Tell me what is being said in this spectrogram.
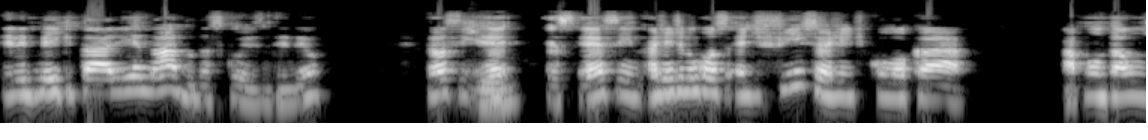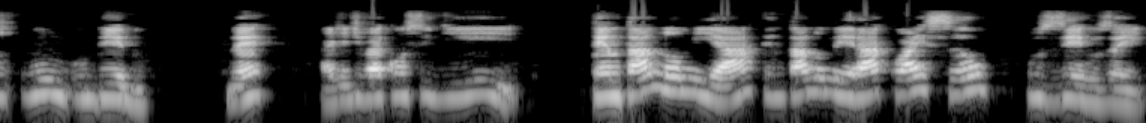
ele meio que tá alienado das coisas, entendeu? Então, assim, é, é, é, assim, a gente não consegue, é difícil a gente colocar, apontar um, um, um dedo, né? A gente vai conseguir tentar nomear, tentar numerar quais são os erros aí.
